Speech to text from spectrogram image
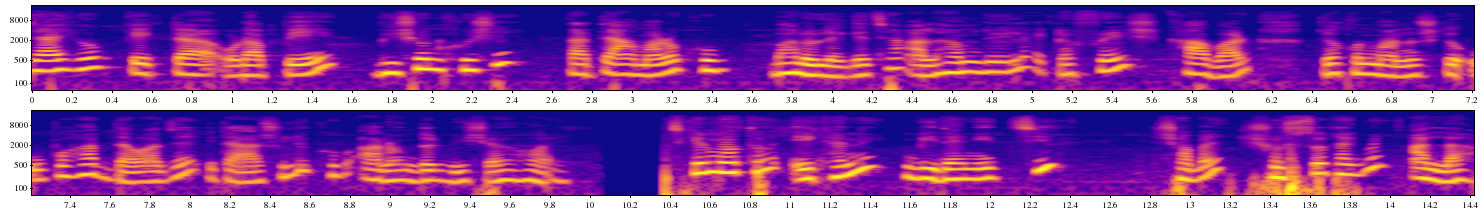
যাই হোক, কেকটা ওরা পেয়ে ভীষণ খুশি। তাতে আমারও খুব ভালো লেগেছে। আলহামদুলিল্লাহ, একটা ফ্রেশ খাবার যখন মানুষকে উপহার দেওয়া যায়, এটা আসলে খুব আনন্দের বিষয় হয়। আজকের মতো এখানে বিদায় নিচ্ছি। সবাই সুস্থ থাকবেন। আল্লাহ।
